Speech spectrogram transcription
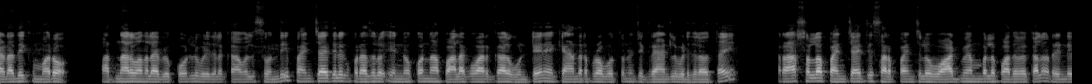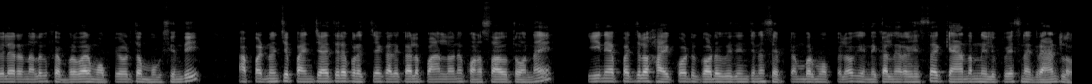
ఏడాదికి మరో పద్నాలుగు వందల యాభై కోట్లు విడుదల కావాల్సి ఉంది. పంచాయతీలకు ప్రజలు ఎన్నుకున్న పాలక వర్గాలు ఉంటేనే కేంద్ర ప్రభుత్వం నుంచి గ్రాంట్లు విడుదలవుతాయి. రాష్ట్రంలో పంచాయతీ సర్పంచులు వార్డు మెంబర్ల పదవి కాలం రెండు వేల ఇరవై నాలుగు ఫిబ్రవరి ముప్పై ఒకటితో ముగిసింది. అప్పటి నుంచి పంచాయతీల ప్రత్యేక అధికారులు పాలనలోనే కొనసాగుతూ ఉన్నాయి. ఈ నేపథ్యంలో హైకోర్టు గడువు విధించిన సెప్టెంబర్ ముప్పైలోకి ఎన్నికలు నిర్వహిస్తే కేంద్రం నిలిపివేసిన గ్రాంట్లు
